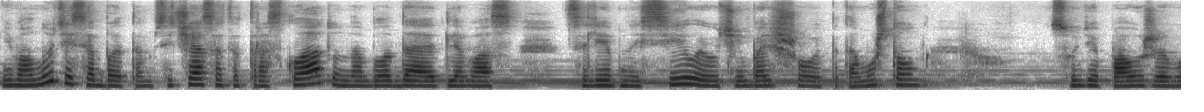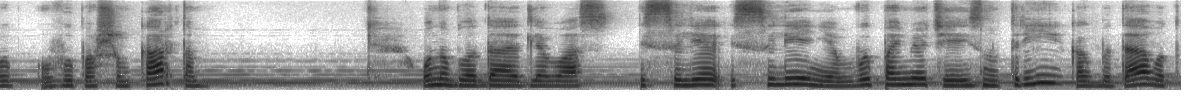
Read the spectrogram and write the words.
Не волнуйтесь об этом. Сейчас этот расклад, он обладает для вас целебной силой очень большой, потому что он, судя по уже выпавшим картам, он обладает для вас исцелением. Вы поймете изнутри, как бы, да, вот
